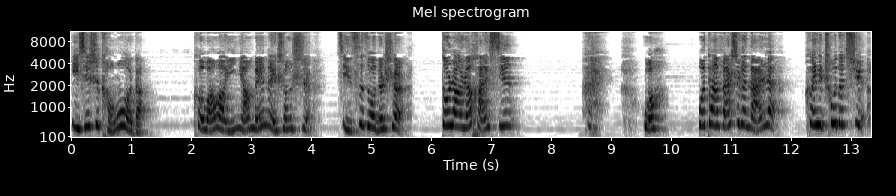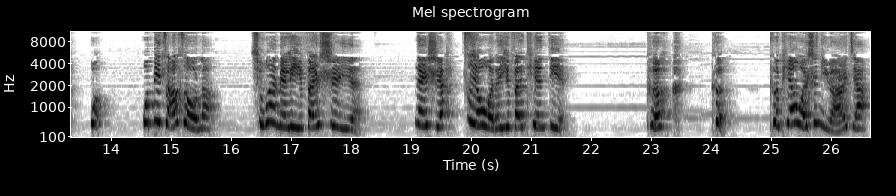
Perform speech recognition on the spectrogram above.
一心是疼我的。可往往姨娘每每生事，几次做的事儿，都让人寒心。唉，我我但凡是个男人，可以出得去，我我必早走了，去外面立一番事业，那时自有我的一番天地。可可可偏我是女儿家，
